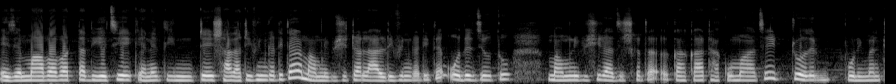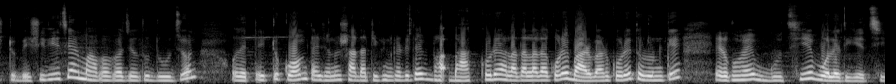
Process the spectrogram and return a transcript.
এই যে মা বাবারটা দিয়েছি এখানে তিনটে সাদা টিফিন কাঠিতে আর মামনি পিসিটা লাল টিফিন কাঠিতে। ওদের যেহেতু মামনি পিসি রাজেশ কাকা- ঠাকুমা আছে, একটু ওদের পরিমাণটা একটু বেশি দিয়েছি আর মা বাবা যেহেতু দুজন, ওদেরটা একটু কম, তাই জন্য সাদা টিফিন কাঠিতে ভাগ করে আলাদা আলাদা করে বারবার করে তরুণকে এরকমভাবে গুছিয়ে বলে দিয়েছি।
